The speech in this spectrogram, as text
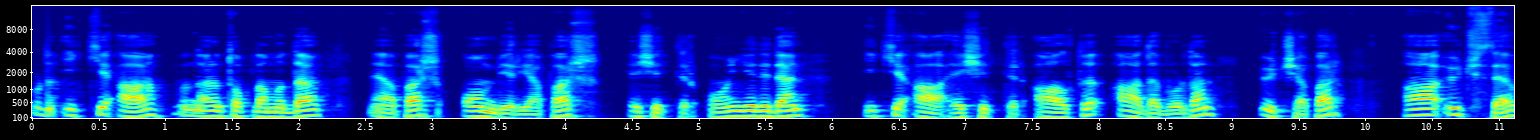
Burada 2A bunların toplamı da ne yapar? 11 yapar. Eşittir 17'den 2A eşittir 6. A da buradan 3 yapar. A 3 ise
